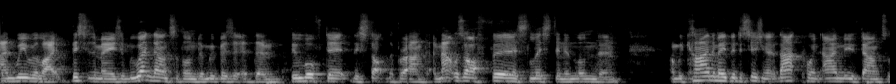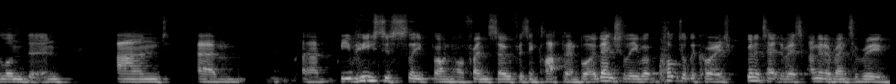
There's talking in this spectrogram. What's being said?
And we were like, this is amazing. We went down to London, we visited them, they loved it, they stocked the brand, and that was our first listing in London. And we kind of made the decision at that point. I moved down to London, and um, uh, we, we, used to sleep on our friends' sofas in Clapham. But eventually, we plucked up the courage. We're going to take the risk. I'm going to rent a room.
